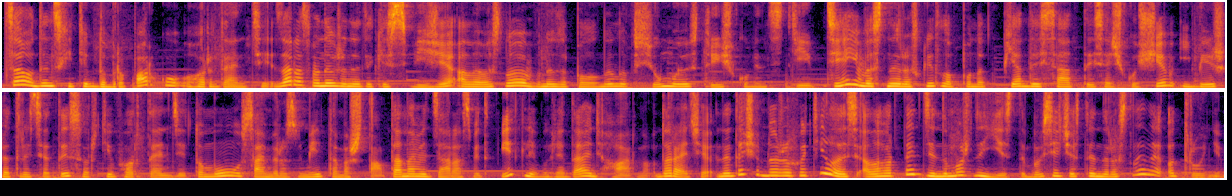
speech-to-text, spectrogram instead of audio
Це один з хітів Добропарку гортенції. Зараз вони вже не такі свіжі, але весною вони заполонили всю мою стрічку в інсті. Цієї весни розквітло понад 50 тисяч кущів і більше 30 сортів гортензій, тому самі розумієте масштаб. Та навіть зараз від квітлі виглядають гарно. До речі, не те, щоб дуже хотілося, але гортензії можна їсти, бо всі частини рослини отруйні,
